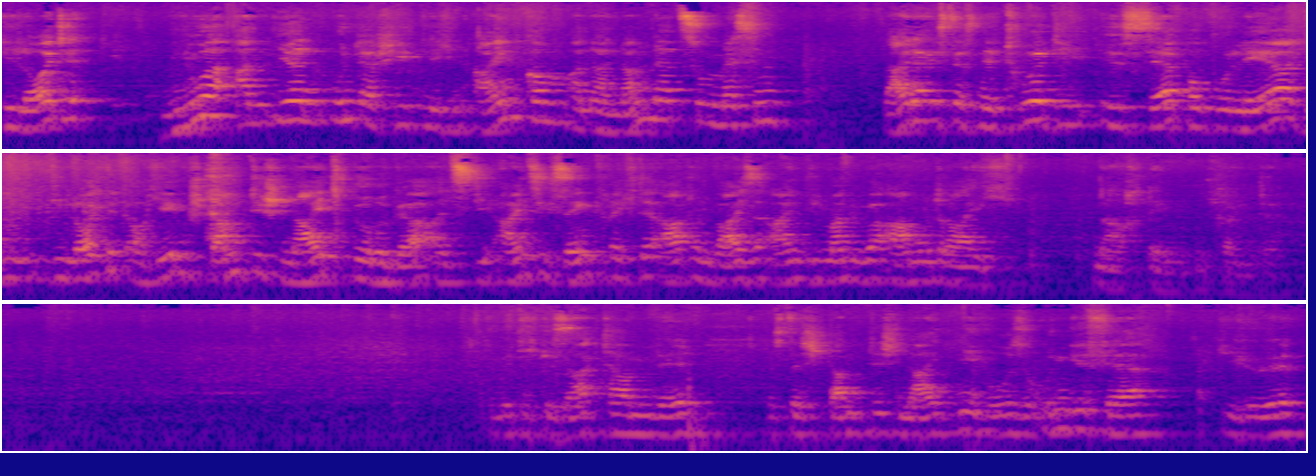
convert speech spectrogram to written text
die Leute nur an ihren unterschiedlichen Einkommen aneinander zu messen. Leider ist das eine Tour, die ist sehr populär, die, die leuchtet auch jedem Stammtisch Neidbürger als die einzig senkrechte Art und Weise ein, wie man über Arm und Reich nachdenken könnte. Damit ich gesagt haben will, dass das Stammtisch-Neidniveau so ungefähr die Höhe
